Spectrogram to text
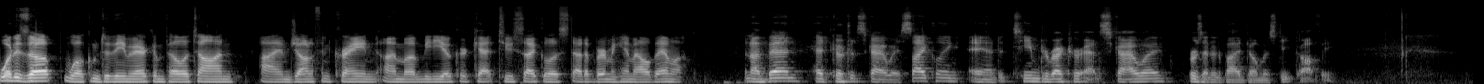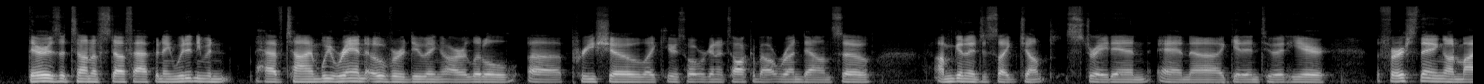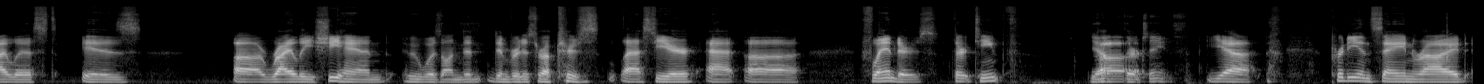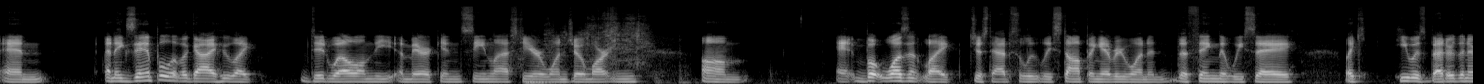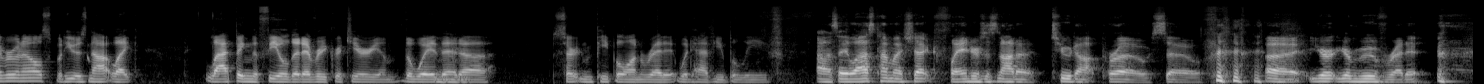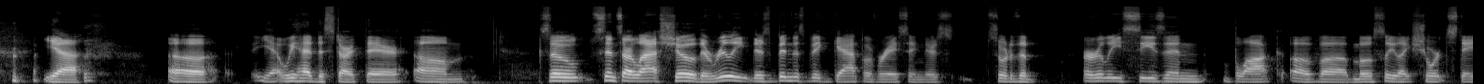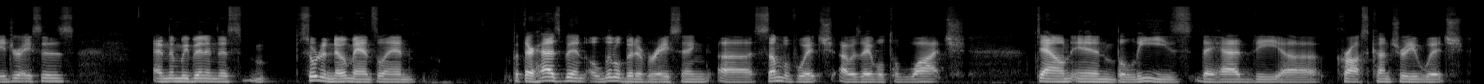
What is up? Welcome to the American Peloton. I'm Jonathan Crain. I'm a mediocre Cat 2 cyclist out of Birmingham, Alabama. And I'm Ben, head coach at Skyway Cycling and team director at Skyway, presented by Domestique Coffee. There is a ton of stuff happening. We didn't even have time. We ran over doing our little uh, pre-show. Like, here's what we're going to talk about rundown. So, I'm gonna just like jump straight in and uh, get into it here. First thing on my list is uh, Riley Sheehan, who was on Den- Denver Disruptors last year at uh, Flanders, 13th. Yeah, 13th. Yeah, pretty insane ride and an example of a guy who like did well on the American scene last year, won Joe Martin. Um, and, but wasn't like just absolutely stomping everyone. And the thing that we say, like he was better than everyone else, but he was not like lapping the field at every criterium the way mm-hmm. that uh, certain people on Reddit would have you believe. I would say last time I checked, Flanders is not a two dot pro, so uh, your your move Reddit. yeah, uh, yeah, we had to start there. Um, so since our last show, there really there's been this big gap of racing. There's sort of the early season block of uh, mostly like short stage races, and then we've been in this sort of no man's land. But there has been a little bit of racing, uh, some of which I was able to watch down in Belize. They had the uh, cross country, which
